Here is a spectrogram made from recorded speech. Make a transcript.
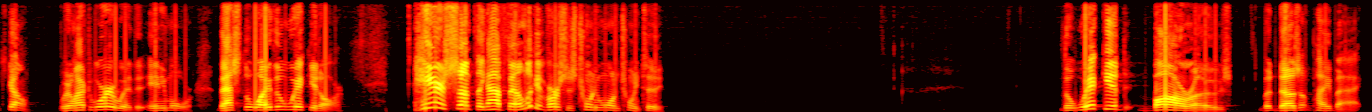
It's gone. We don't have to worry with it anymore. That's the way the wicked are. Here's something I found. Look at verses 21 and 22. The wicked borrows but doesn't pay back.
